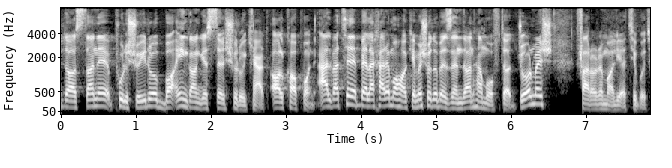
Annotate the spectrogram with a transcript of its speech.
داستان پولشویی رو با این گانگستر شروع کرد. آل کاپون. البته بالاخره محاکمه شد و به زندان هم افتاد. جرمش فرار مالیاتی بود.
